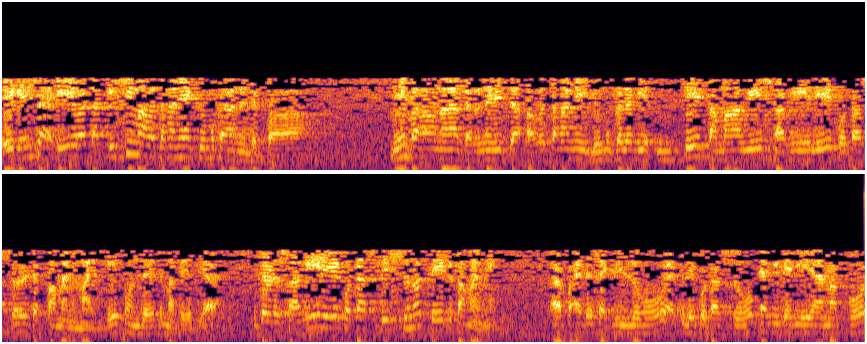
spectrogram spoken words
ඒක නිසා ඒවට කිසිම අවධානයක් යොමු කරන්නට එපා. මේ භාවනා කරන විට අවධානය යොමු කළ යුත්තේ තමාගේ ශරීරයේ කොටස් වලට පමණයි. ඒක හොඳට මතක තියාගන්න. ඒතකොට ශරීරයේ කොටස් දිස්සුනොත් ඒක තමයි. අපහද සැකිල්ල හෝ ඇතුලේ කොටස් හෝ කැටි කැටි යෑමක් හෝ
